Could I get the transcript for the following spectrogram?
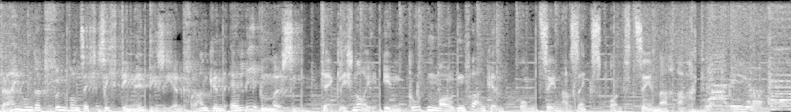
365 Dinge, die Sie in Franken erleben müssen. Täglich neu in Guten Morgen Franken um 10 nach 6 und 10 nach 8. Radio F.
